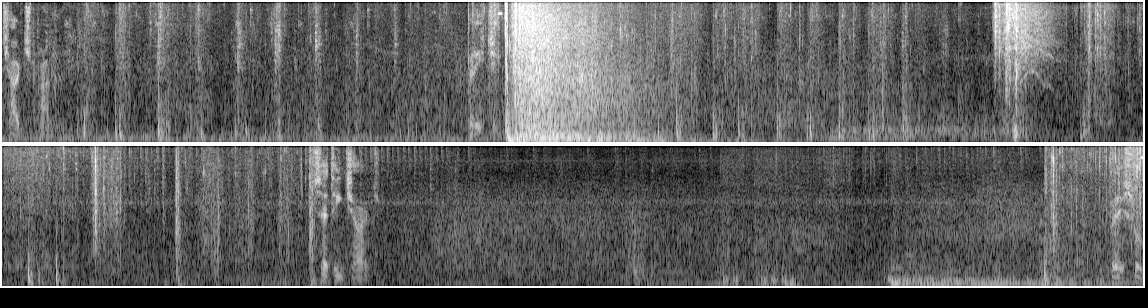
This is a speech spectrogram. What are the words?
Charge primary. Breaching. Setting charge. Brace for.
